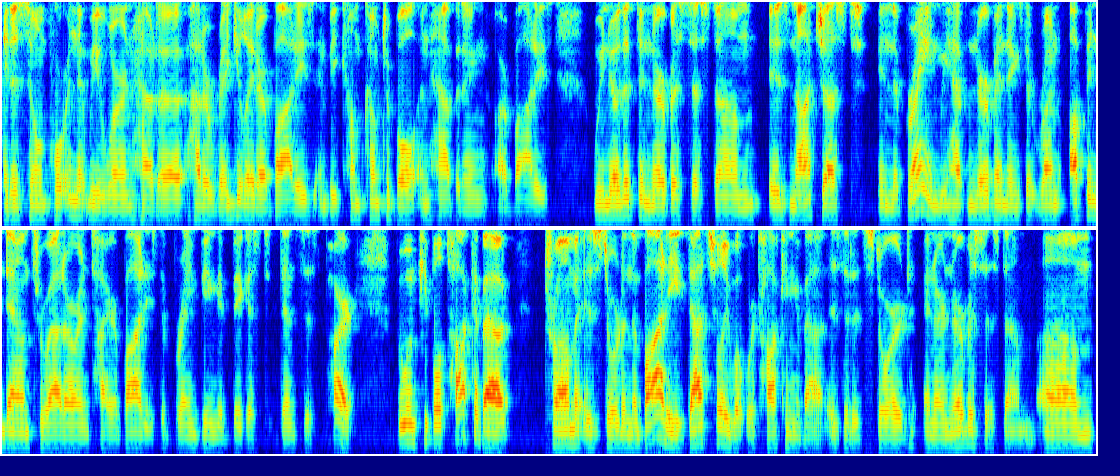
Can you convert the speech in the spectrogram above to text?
it is so important that we learn how to how to regulate our bodies and become comfortable inhabiting our bodies we know that the nervous system is not just in the brain. We have nerve endings that run up and down throughout our entire bodies the brain being the biggest densest part. But when people talk about trauma is stored in the body that's really what we're talking about is that it's stored in our nervous system. Um,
